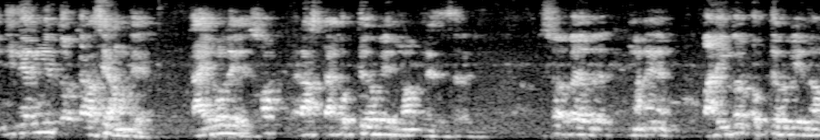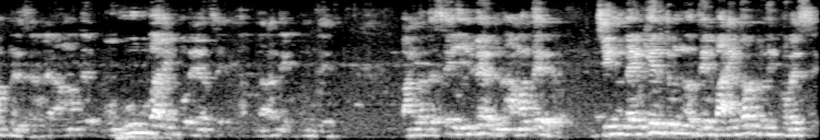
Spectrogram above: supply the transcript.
ইঞ্জিনিয়ারিং এর দরকার আছে আমাদের। তাই বলে সব রাস্তা করতে হবে নট নেসেসারি সব মানে বাড়িঘর করতে হবে নট নেসেসারি আমাদের বহু বাড়ি পড়ে আছে, আপনারা দেখুন যে বাংলাদেশে ইভেন আমাদের জিন ব্যাংকের জন্য যে বাড়িঘরগুলি করেছে,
